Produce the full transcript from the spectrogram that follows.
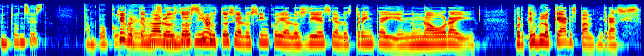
Entonces, tampoco. Sí, porque no a los dos minutos y a los cinco y a los diez y a los treinta y en una hora y... Porque bloquear spam, gracias.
